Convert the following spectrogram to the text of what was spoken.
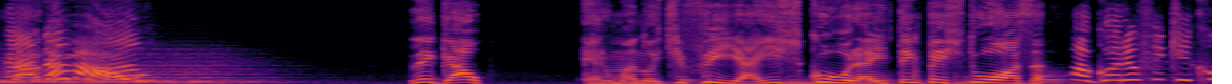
Nada mal. Legal. Era uma noite fria, escura e tempestuosa. Agora eu fiquei com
